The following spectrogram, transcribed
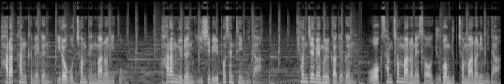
하락한 금액은 1억 5,100만 원이고 하락률은 21%입니다. 현재 매물 가격은 5억 3천만 원에서 6억 6천만 원입니다.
